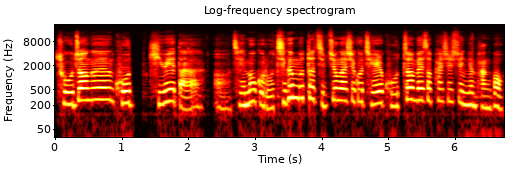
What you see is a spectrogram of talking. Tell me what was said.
조정은 곧 기회다. 어, 제목으로 지금부터 집중하시고 제일 고점에서 파실 수 있는 방법.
